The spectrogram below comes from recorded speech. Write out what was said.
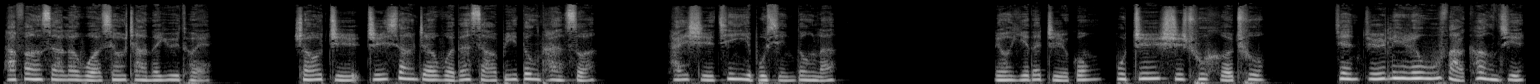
她放下了我修长的玉腿，手指直向着我的小臂洞探索，开始进一步行动了。柳姨的指弓不知施出何处，简直令人无法抗拒。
